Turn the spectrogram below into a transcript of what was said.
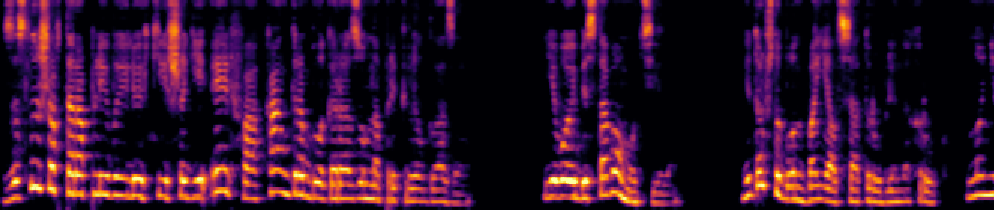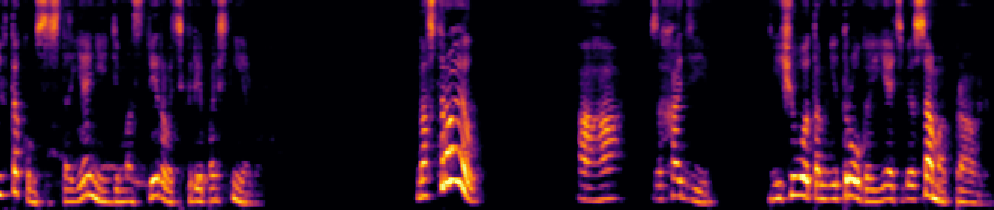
Заслышав торопливые легкие шаги эльфа, Канграм благоразумно прикрыл глаза. Его и без того мутило. Не то чтобы он боялся отрубленных рук, но не в таком состоянии демонстрировать крепость нервов. «Настроил?» «Ага, заходи. Ничего там не трогай, я тебя сам отправлю.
